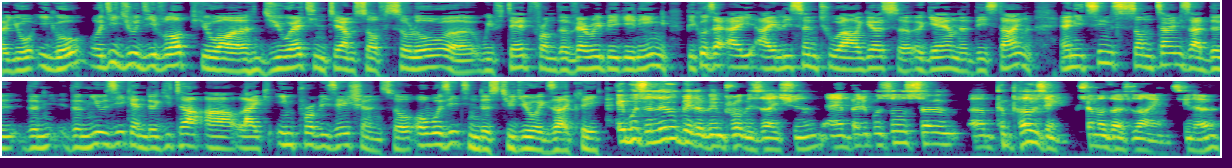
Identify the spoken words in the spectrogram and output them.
your ego? Or did you develop your uh, duet in terms of solo uh, with Ted from the very beginning? Because I, I listened to Argus uh, again this time, and it seems sometimes that the, the, the music and the guitar are like improvisation. So, how was it in the studio exactly? It was a little bit of improvisation, uh, but it was also um, composing some of those lines, you know,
